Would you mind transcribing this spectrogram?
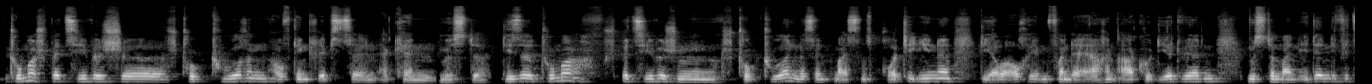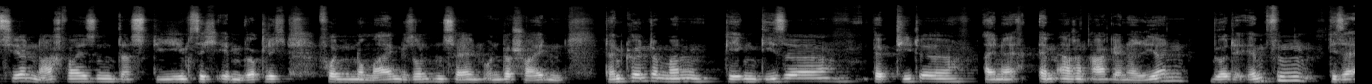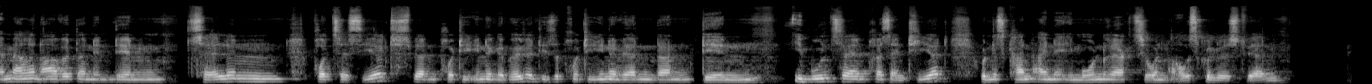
tumorspezifische Strukturen auf den Krebszellen erkennen müsste. Diese tumorspezifischen Strukturen, das sind meistens Proteine, die aber auch eben von der RNA kodiert werden, müsste man identifizieren, nachweisen, dass die sich eben wirklich von normalen gesunden Zellen unterscheiden. Dann könnte man gegen diese Peptide eine mRNA generieren, würde impfen. Diese mRNA wird dann in den Zellen prozessiert, es werden Proteine gebildet. Diese Proteine werden dann den Immunzellen präsentiert und es kann eine Immunreaktion ausgelöst werden.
